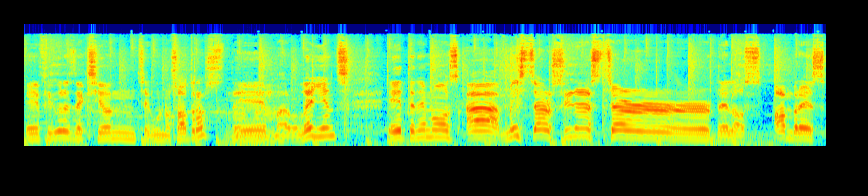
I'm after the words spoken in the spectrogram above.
eh, figuras de acción según nosotros de. Marvel Legends. Eh, tenemos a Mr. Sinister de los Hombres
